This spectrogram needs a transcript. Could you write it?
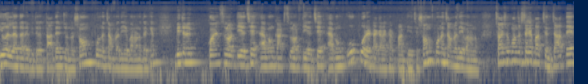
ইউএল লেদারের ভিতরে, তাদের জন্য সম্পূর্ণ চামড়া দিয়ে বানানো দেখেন। ভিতরে কয়েন স্লট দিয়েছে এবং কাঠ স্লট দিয়েছে এবং উপরে টাকা রাখার পার্ট দিয়েছে। সম্পূর্ণ চামড়া দিয়ে বানানো। ছয়শো পঞ্চাশ টাকায় পাচ্ছেন। যাদের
